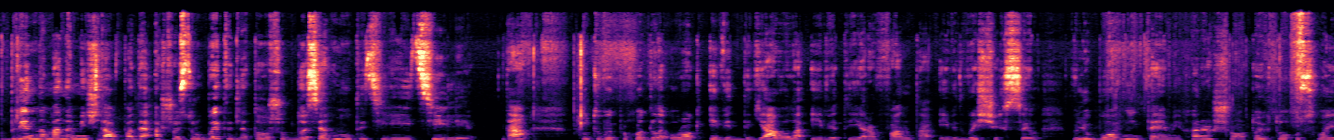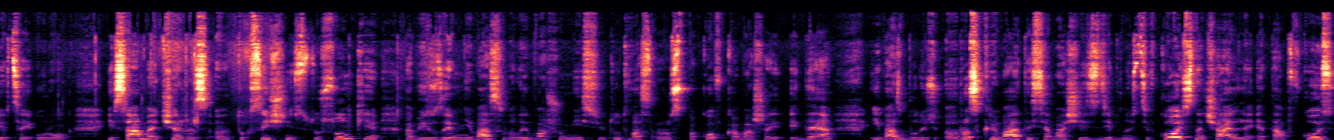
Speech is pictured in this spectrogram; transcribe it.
блін, на мене мічта впаде, а щось робити для того, щоб досягнути цієї цілі. Да? Тут ви проходили урок і від диявола, і від Єрофанта, і від вищих сил в любовній темі. Хорошо, той, хто усвоїв цей урок. І саме через е, токсичні стосунки, аб'юзивні, вас вели в вашу місію. Тут у вас розпаковка ваша йде, і вас будуть розкриватися ваші здібності. В когось начальний етап, в когось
